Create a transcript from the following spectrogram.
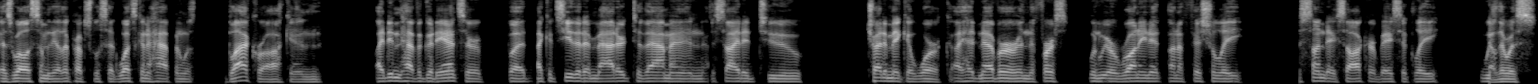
as well as some of the other prep schools, said, What's going to happen with BlackRock? And I didn't have a good answer, but I could see that it mattered to them and decided to try to make it work. I had never, in the first, when we were running it unofficially, Sunday soccer, basically, we, there was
